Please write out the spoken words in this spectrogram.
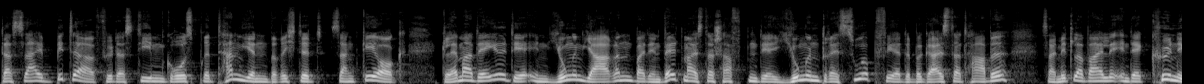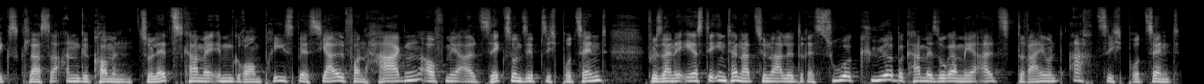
das sei bitter für das Team Großbritannien, berichtet St. Georg. Glamourdale, der in jungen Jahren bei den Weltmeisterschaften der jungen Dressurpferde begeistert habe, sei mittlerweile in der Königsklasse angekommen. Zuletzt kam er im Grand Prix Special von Hagen auf mehr als 76 Prozent. Für seine erste internationale Dressurkür bekam er sogar mehr als 83 Prozent.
